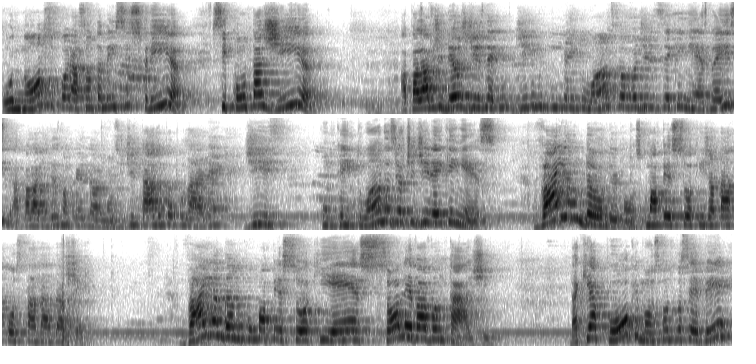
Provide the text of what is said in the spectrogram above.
o nosso coração também se esfria, se contagia. A palavra de Deus diz, né? Diga-me com quem tu andas, que eu vou dizer quem és. Não é isso? A palavra de Deus, não, perdão, irmãos. O ditado popular, né? Diz: com quem tu andas, eu te direi quem és. Vai andando, irmãos, com uma pessoa que já está apostada da fé. Vai andando com uma pessoa que é só levar vantagem. Daqui a pouco, irmãos, quando você vê,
